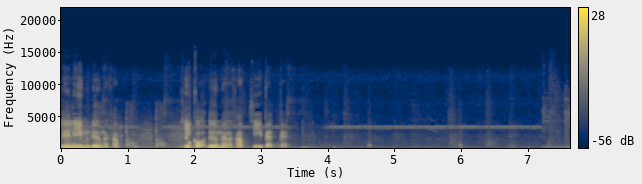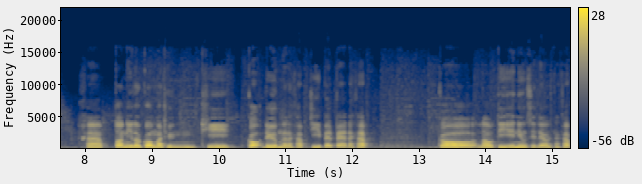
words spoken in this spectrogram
เลลี่เหมือนเดิมนะครับ ที่เกาะเดิมนั่นแหละครับ G88 ครับ ตอนนี้เราก็มาถึงที่เกาะเดิมแล้วนะครับ G88 นะครับ ก็เราตีเอเนลเสร็จแล้วนะครับ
